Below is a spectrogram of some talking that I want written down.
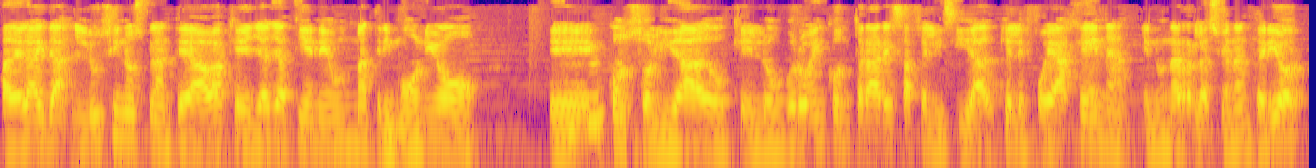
Adelaida, Lucy nos planteaba que ella ya tiene un matrimonio eh, consolidado, que logró encontrar esa felicidad que le fue ajena en una relación anterior.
